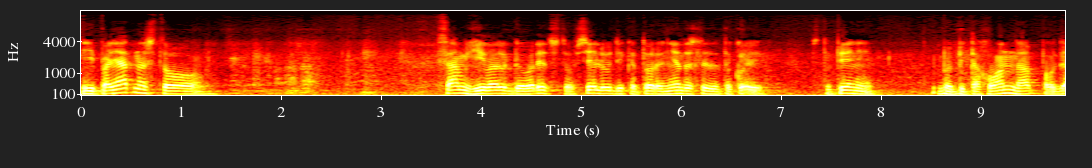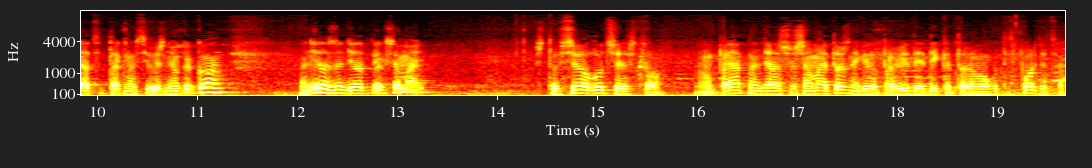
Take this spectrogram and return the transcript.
И понятно, что сам Гилаль говорит, что все люди, которые не дошли до такой ступени бабитахон, да, полагаться так на Всевышнего, как он, они должны делать как Шамай. Что все лучшее, что ну, понятное дело, что Шамай тоже не говорил про виды еды, которые могут испортиться.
